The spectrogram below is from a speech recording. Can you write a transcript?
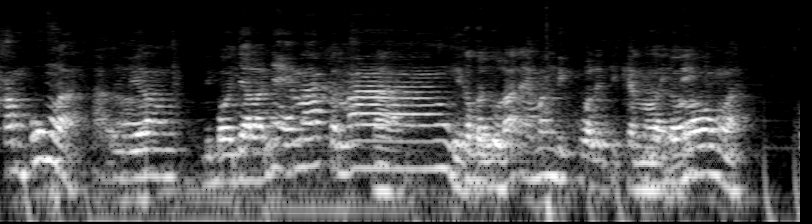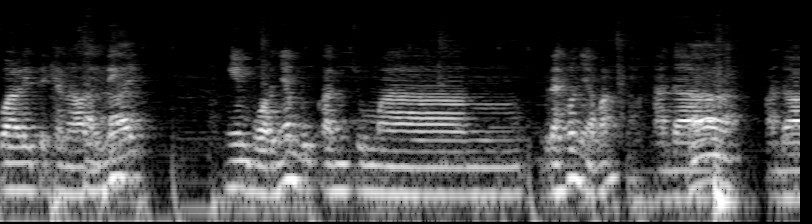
kampung lah. Ah. Bilang di bawah jalannya enak, tenang nah, gitu. kebetulan emang di quality Nggak ini dorong lah. quality ini Santai. ngimpornya bukan cuma Greyhound ya bang ada Ah. ada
